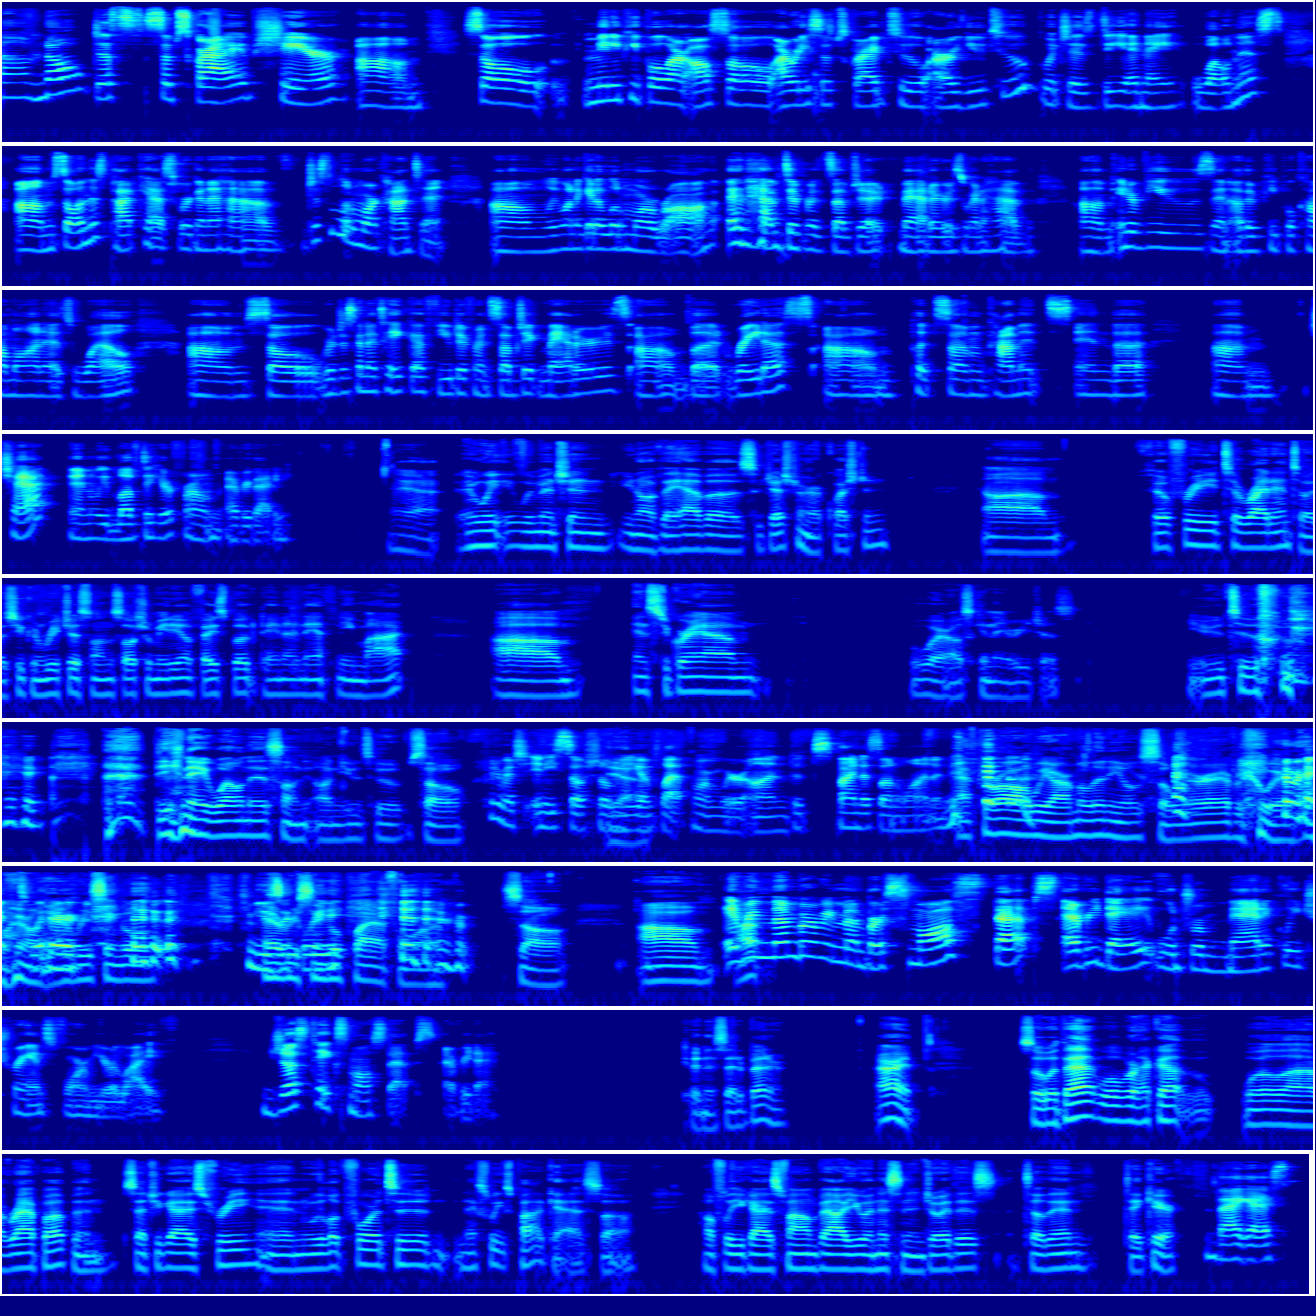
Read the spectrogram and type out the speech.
Um, no, just subscribe, share. Um, so many people are also already subscribed to our YouTube, which is DNA Wellness. Um, so on this podcast, we're gonna have just a little more content. Um, we want to get a little more raw and have different subject matters. We're gonna have um, interviews and other people come on as well. Um, so we're just gonna take a few different subject matters, um, but rate us, um, put some comments in the um, chat, and we'd love to hear from everybody. Yeah, and we we mentioned you know if they have a suggestion or a question, um, feel free to write into us. You can reach us on social media: Facebook, Dana and Anthony Mott, um, Instagram. Where else can they reach us? YouTube, DNA Wellness on on YouTube. So pretty much any social yeah. media platform we're on, just find us on one. And after all, we are millennials, so we're everywhere. right, we're Twitter. on every single every single platform. So. Um, and remember, I, remember, small steps every day will dramatically transform your life. Just take small steps every day. Couldn't have said it better. All right. So with that, we'll wrap up we'll uh, wrap up and set you guys free. And we look forward to next week's podcast. So hopefully you guys found value in this and enjoyed this. Until then, take care. Bye, guys.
